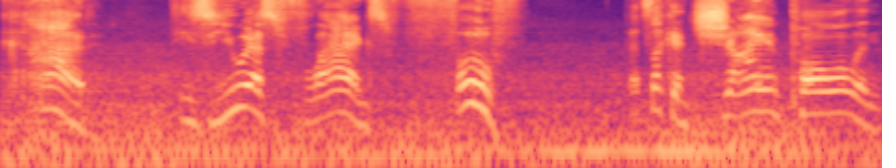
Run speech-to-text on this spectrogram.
God, these U.S. flags, foof. That's like a giant pole, and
